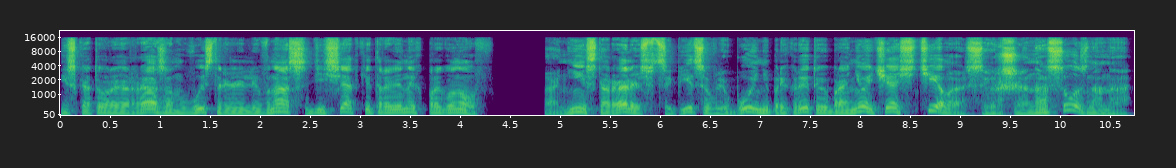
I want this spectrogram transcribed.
из которой разом выстрелили в нас десятки травяных прыгунов. Они старались вцепиться в любую неприкрытую броней часть тела, совершенно осознанно.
